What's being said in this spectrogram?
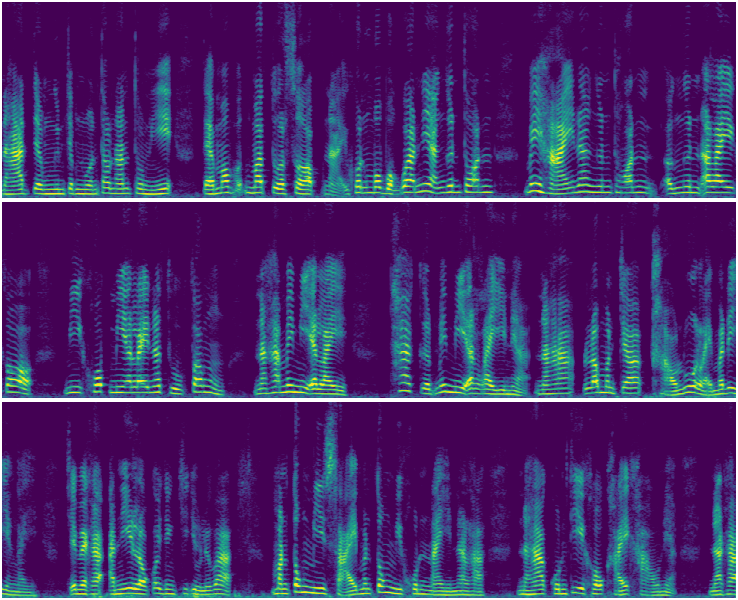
นะคะจำเงินจำนวนเท่านั้นเท่านี้ แต่มามาตรวจสอบไหนคนมาบอกว่าเนี่ยเงินทอนไม่หายนะเงินทอนเงินอะไรก็มีครบมีอะไรนะถูกต้องนะคะไม่มีอะไร ถ้าเกิดไม่มีอะไรเนี่ยนะคะแล้วมันจะข่าวรั่วไหลมาได้ยังไง ใช่ไหมคะ อันนี้เราก็ยังคิดอยู่เลยว่า มันต้องมีสายมันต้องมีคนในนะคะนะคะคนที่เขาขายข่าวเนี่ยนะคะ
